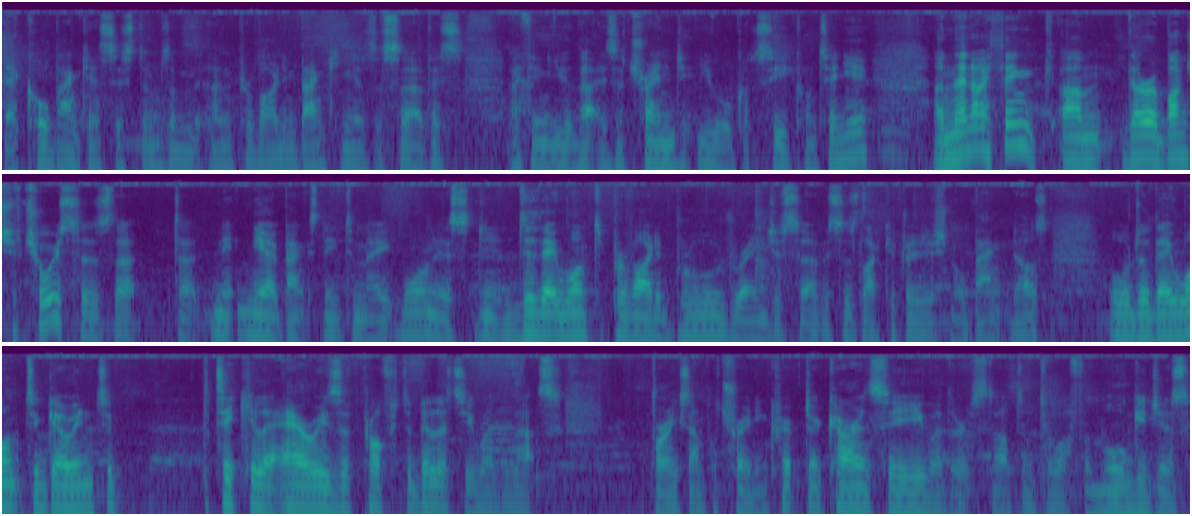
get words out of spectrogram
their core banking systems and, and, providing banking as a service. I think you, that is a trend you will see continue. And then I think um, there are a bunch of choices that that neobanks need to make. One is, you know, do they want to provide a broad range of services like a traditional bank does, or do they want to go into particular areas of profitability, whether that's for example, trading cryptocurrency, whether it's starting to offer mortgages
